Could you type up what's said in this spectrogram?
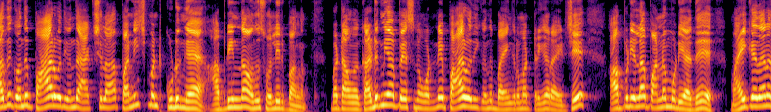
அதுக்கு வந்து பார்வதி வந்து ஆக்சுவலாக பனிஷ்மெண்ட் கொடுங்க அப்படின்னு தான் வந்து சொல்லியிருப்பாங்க. பட் அவங்க கடுமையாக பேசின உடனே பார்வதிக்கு வந்து பயங்கரமாக ட்ரிகர் ஆயிடுச்சு. அப்படியெல்லாம் பண்ண முடியாது. மைக்கை தானே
